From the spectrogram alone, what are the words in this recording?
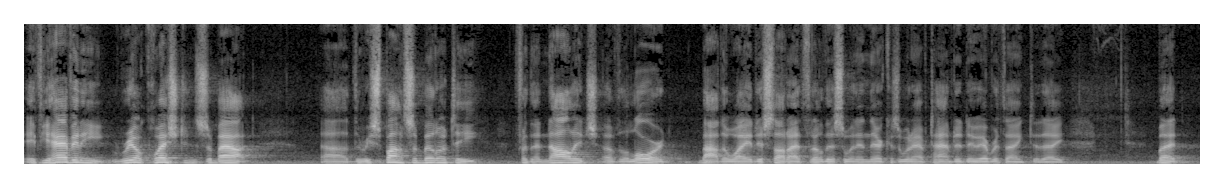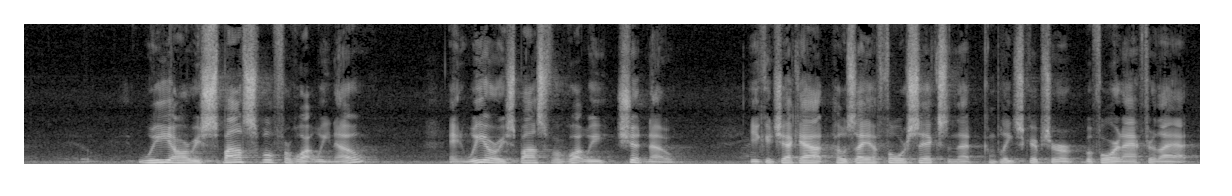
If you have any real questions about uh, the responsibility for the knowledge of the Lord, by the way, I just thought I'd throw this one in there because we don't have time to do everything today. But we are responsible for what we know, and we are responsible for what we should know. You can check out Hosea 4 6 and that complete scripture before and after that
